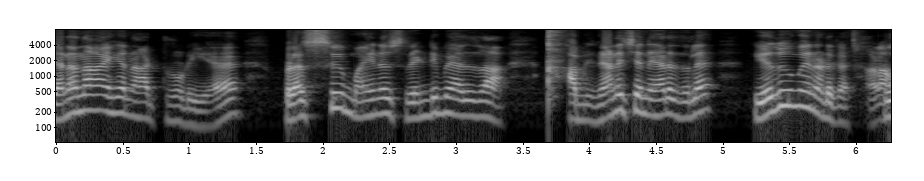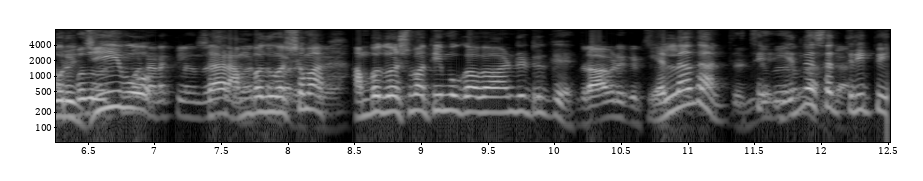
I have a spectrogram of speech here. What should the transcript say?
ஜனநாயக நாட்டினுடைய ப்ளஸ்ஸு மைனஸ் ரெண்டுமே அதுதான். அப்படி நினைச்ச நேரத்துல எதுவுமே நடக்காது. ஆனா ஒரு 50 ஜீவோ சார் ஐம்பது வருஷமா ஐம்பது வருஷமா திமுக வாழ்ந்துட்டு இருக்கு திராவிட கட்சி. எல்லாம் தான். என்ன சார் திருப்பி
